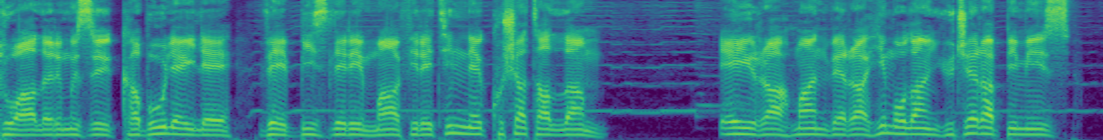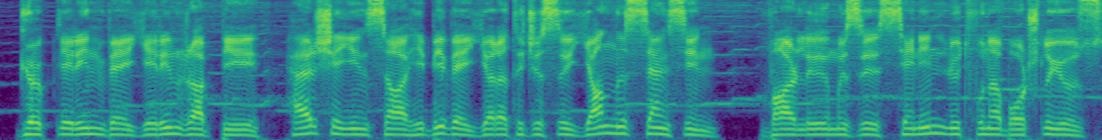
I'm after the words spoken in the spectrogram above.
Dualarımızı kabul eyle ve bizleri mağfiretinle kuşat Allah'ım. Ey Rahman ve Rahim olan Yüce Rabbimiz, göklerin ve yerin Rabbi, her şeyin sahibi ve yaratıcısı yalnız sensin. Varlığımızı senin lütfuna borçluyuz.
